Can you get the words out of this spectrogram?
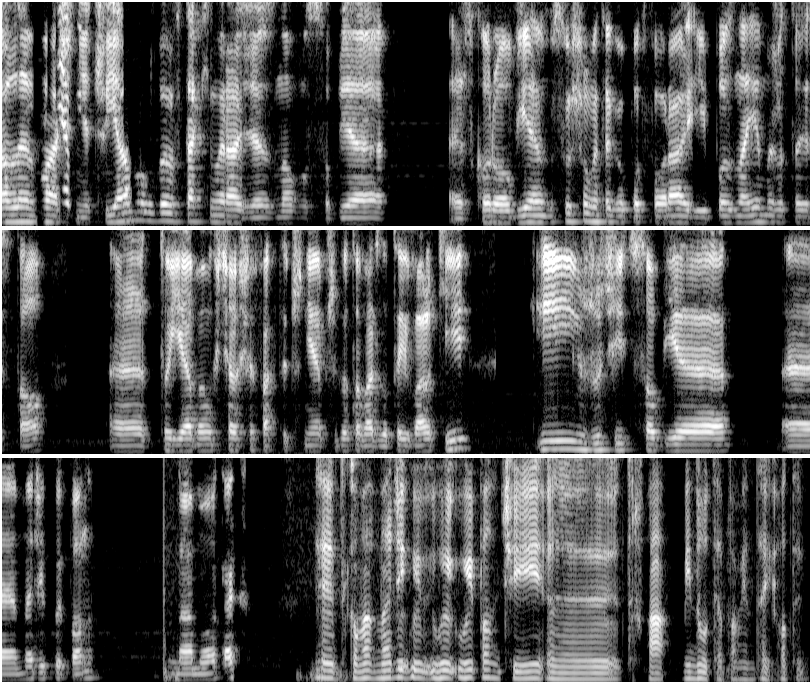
ale właśnie, czy ja mógłbym w takim razie znowu sobie, e, skoro wiem, słyszymy tego potwora i poznajemy, że to jest to, e, to ja bym chciał się faktycznie przygotować do tej walki i rzucić sobie e, Magic Weapon na młotek. Tylko ma- Magic Weapon ci trwa minutę, pamiętaj o tym.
